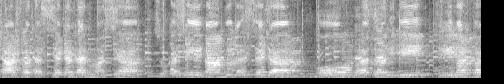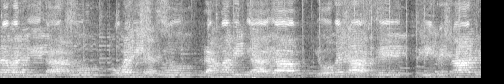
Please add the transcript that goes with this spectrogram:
शाश्वतस्य च धर्मस्य च। ॐ तत्सदिति श्रीमद्भगवद्गीतासु उपनिषत्सु ब्रह्मविद्यायां योगशास्त्रे श्रीकृष्णार्जुन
